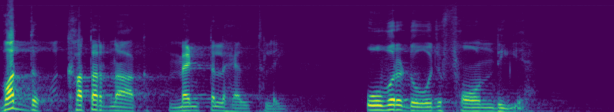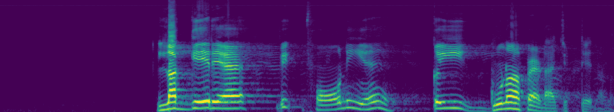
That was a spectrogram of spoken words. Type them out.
ਵੱਧ ਖਤਰਨਾਕ ਮੈਂਟਲ ਹੈਲਥ ਲਈ ਓਵਰਡੋਜ਼ ਫੋਨ ਦੀ ਹੈ। ਲੱਗ ਇਹ ਰਿਹਾ ਵੀ ਫੋਨ ਹੀ ਹੈ, ਕਈ ਗੁਣਾ ਪੈੜਾ ਚਿੱਟੇ ਨਾਲੋਂ।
